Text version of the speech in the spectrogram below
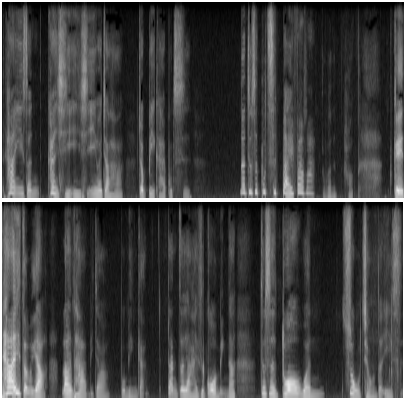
看医生，看西医，西医会叫他就避开不吃，那就是不吃白饭吗？怎么可能？好，给他一种药，让他比较不敏感，但这样还是过敏呢？这是多闻数穷的意思。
